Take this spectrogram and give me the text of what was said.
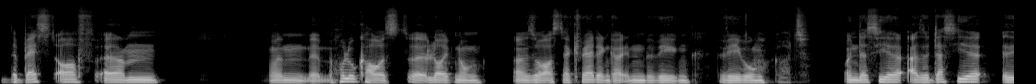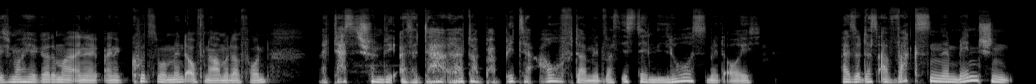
the best of ähm, ähm, Holocaust-Leugnung äh, so aus der QuerdenkerInnen-Bewegung. Bewegung. Oh Gott. Und das hier, also das hier, also ich mache hier gerade mal eine, eine kurze Momentaufnahme davon, weil das ist schon, wie- also da hört doch mal bitte auf damit. Was ist denn los mit euch? Also, dass erwachsene Menschen,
